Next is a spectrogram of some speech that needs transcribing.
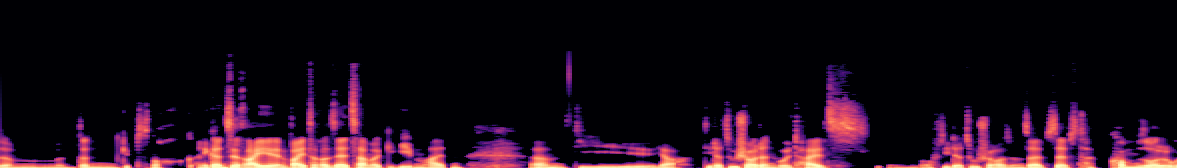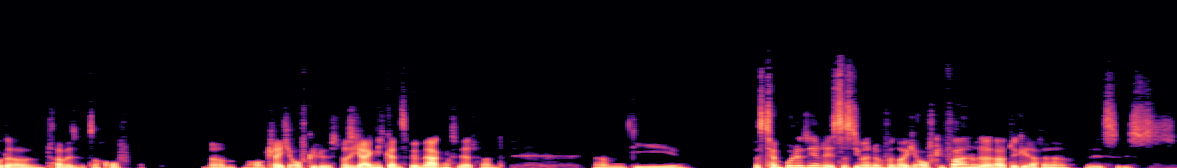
ähm, dann gibt es noch eine ganze Reihe weiterer seltsamer Gegebenheiten, ähm, die ja, die der Zuschauer dann wohl teils auf die der Zuschauer so selbst selbst kommen soll oder teilweise wird es auch auf ähm, auch gleich aufgelöst, was ich eigentlich ganz bemerkenswert fand. Ähm, die das Tempo der Serie, ist das jemandem von euch aufgefallen oder habt ihr gedacht, äh, ist, ist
